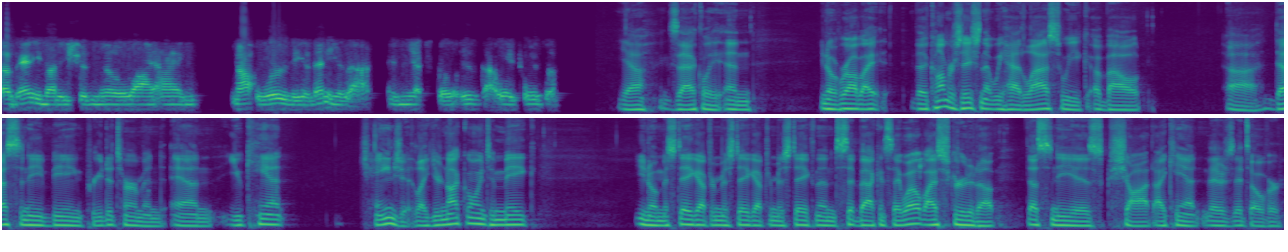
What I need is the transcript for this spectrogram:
of anybody should know why I'm not worthy of any of that, and yet still is that way towards us. Yeah, exactly. And you know, Rob, I the conversation that we had last week about uh, destiny being predetermined, and you can't change it. Like you're not going to make you know mistake after mistake after mistake, and then sit back and say, "Well, I screwed it up. Destiny is shot. I can't. There's it's over."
